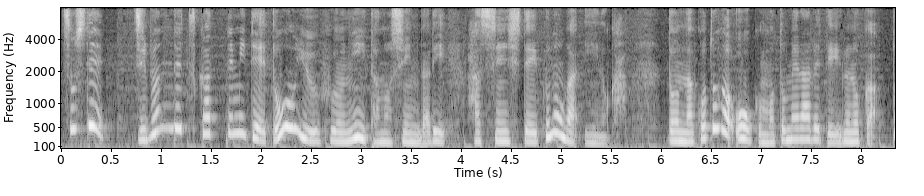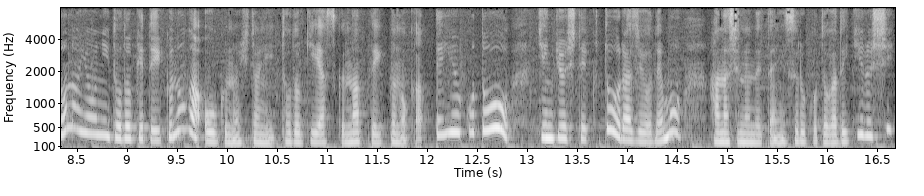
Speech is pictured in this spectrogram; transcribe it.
そして自分で使ってみてどういうふうに楽しんだり発信していくのがいいのかどんなことが多く求められているのかどのように届けていくのが多くの人に届きやすくなっていくのかっていうことを研究していくとラジオでも話のネタにすることができるし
